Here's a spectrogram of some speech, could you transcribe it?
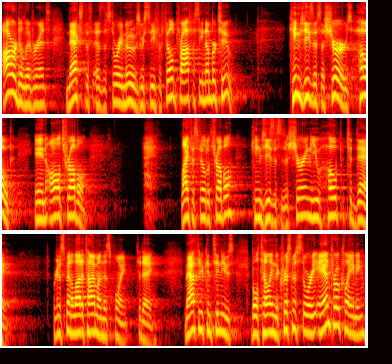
our deliverance. Next, as the story moves, we see fulfilled prophecy number two. King Jesus assures hope in all trouble. Life is filled with trouble. King Jesus is assuring you hope today. We're going to spend a lot of time on this point today. Matthew continues both telling the Christmas story and proclaiming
